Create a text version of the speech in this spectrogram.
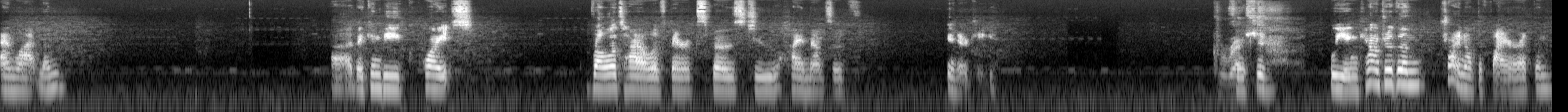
and latinum. Uh, they can be quite volatile if they're exposed to high amounts of energy. Correct. So should we encounter them, try not to fire at them.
